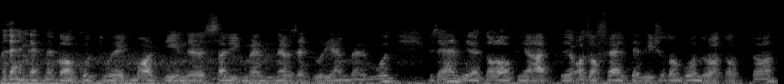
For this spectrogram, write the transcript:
Az elmélet megalkotó egy Martin Seligman nevezett úriember volt, és az elmélet alapját az a feltevés, az a gondolat adta,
